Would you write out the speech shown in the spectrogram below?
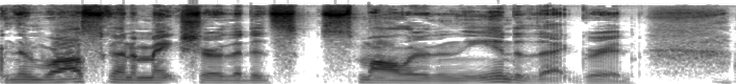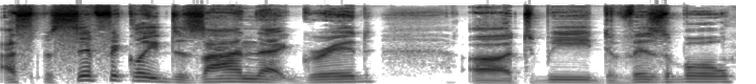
And then we're also going to make sure that it's smaller than the end of that grid. I specifically designed that grid uh, to be divisible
